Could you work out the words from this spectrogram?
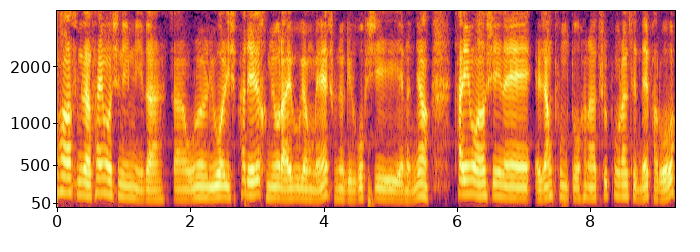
반갑습니다. 타임머신입니다. 자, 오늘 6월 28일 금요 라이브 경매 저녁 7시에는요, 타임머신의 애장품 또 하나 출품을 할 텐데, 바로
